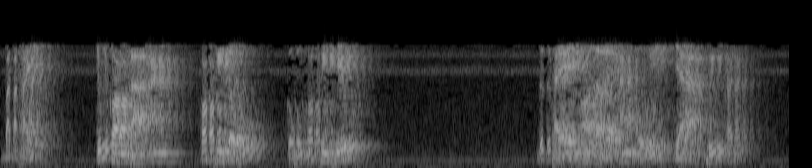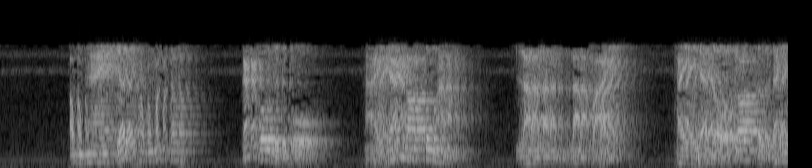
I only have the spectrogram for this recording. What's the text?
bạch thầy chúng con là ăn có khi đủ, cũng có khi thiếu. Đức thầy ngỏ lời an ủi và khuyến tấn ông hai chết không mất đâu. Các cô đừng buồn hãy ráng lo tu hành. Làm lành làm phải. Thầy sẽ đổ cho từ đây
